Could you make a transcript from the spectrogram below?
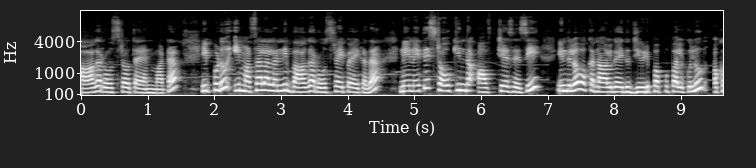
బాగా రోస్ట్ అవుతాయి అన్నమాట. ఇప్పుడు ఈ మసాలాలన్నీ బాగా రోస్ట్ అయిపోయాయి కదా. నేనైతే స్టవ్ కింద ఆఫ్ చేసేసి ఇందులో ఒక నాలుగైదు జీడిపప్పు పలుకులు ఒక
